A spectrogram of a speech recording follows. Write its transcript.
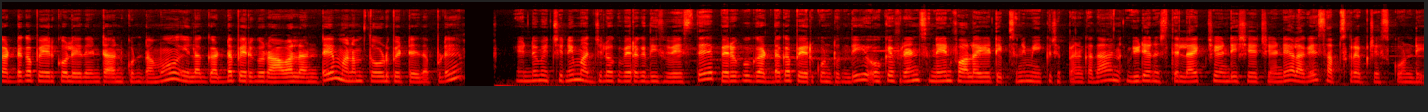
గడ్డగా పేరుకోలేదంటే అనుకుంటాము. ఇలా గడ్డ పెరుగు రావాలంటే మనం తోడు పెట్టేటప్పుడే ఎండుమిర్చిని మధ్యలోకి విరగదీసి వేస్తే పెరుగు గడ్డగా పేరుకుంటుంది. ఓకే ఫ్రెండ్స్ నేను ఫాలో అయ్యే టిప్స్ని మీకు చెప్పాను కదా. వీడియో నచ్చితే లైక్ చేయండి షేర్ చేయండి అలాగే సబ్స్క్రైబ్ చేసుకోండి.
